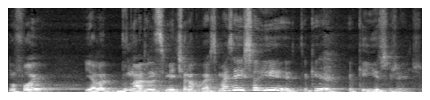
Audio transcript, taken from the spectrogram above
Não foi? E ela, do nada, ela se metia na conversa. Mas é isso aí. O que, o que isso, gente?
